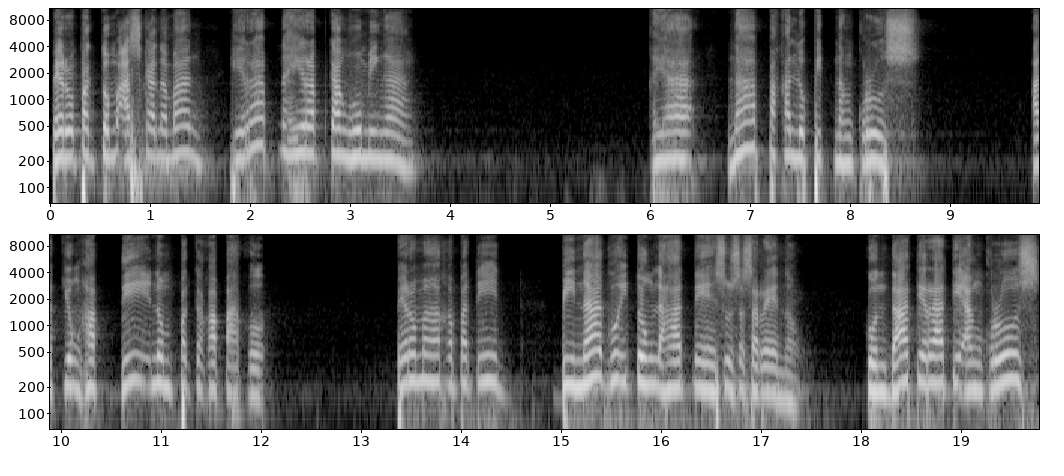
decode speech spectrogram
Pero pag tumaas ka naman, hirap na hirap kang huminga. Kaya napakalupit ng krus at yung hapdi ng pagkakapako. Pero mga kapatid, binago itong lahat ni Jesus sa Sareno. Kung dati-rati ang krus,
